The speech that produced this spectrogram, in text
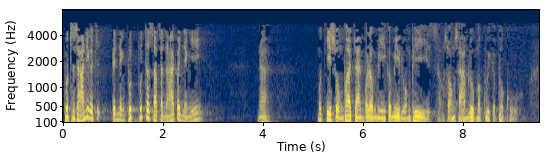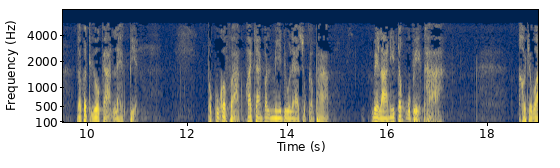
พุทธศาสนาที่เป็นอย่างพุทธศาสนาเป็นอย่างนี้ นะ เมื่อกี้ส่งพระอาจารย์ปรมีก็มีหลวงพี่สองสามรูปมาคุยกับพ่อครู แล้วก็ถือโอกาสแลกเปลี่ยนพ่อครูก็ฝากพระอาจารย์ปรมีดูแลสุขภาพ เวลานี้ต้องอุเบกขา เขาจะว่า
